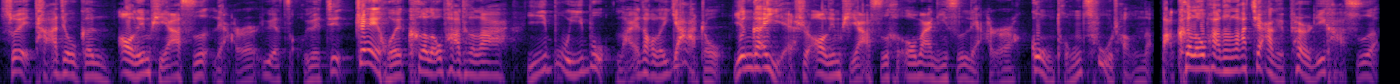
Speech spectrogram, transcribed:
所以他他就跟奥林匹亚斯俩人越走越近。这回克罗帕特拉一步一步来到了亚洲，应该也是奥林匹亚斯和欧迈尼斯俩人共同促成的。把克罗帕特拉嫁给佩尔迪卡斯，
